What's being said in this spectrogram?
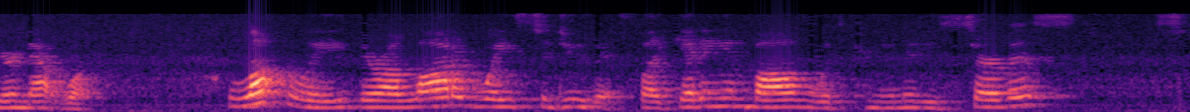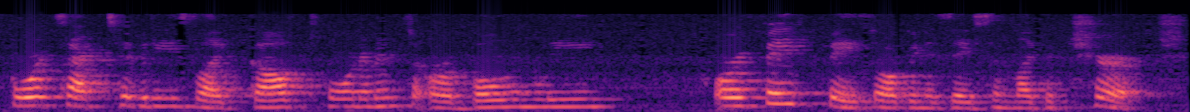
your network. Luckily, there are a lot of ways to do this, like getting involved with community service, sports activities like golf tournaments or a bowling league, or a faith-based organization like a church.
